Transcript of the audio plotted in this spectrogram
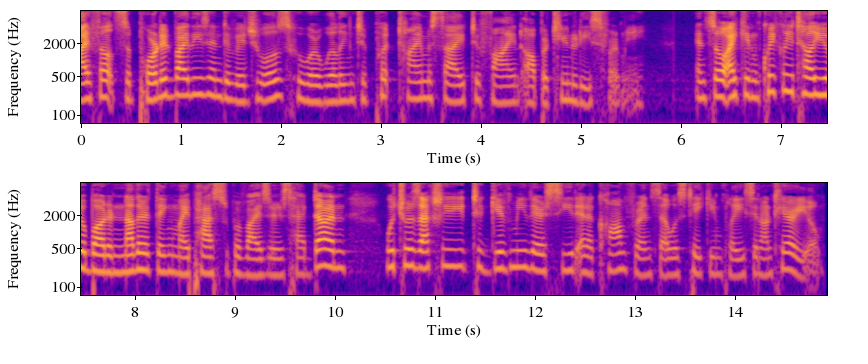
I felt supported by these individuals who were willing to put time aside to find opportunities for me. And so I can quickly tell you about another thing my past supervisors had done, which was actually to give me their seat at a conference that was taking place in Ontario.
